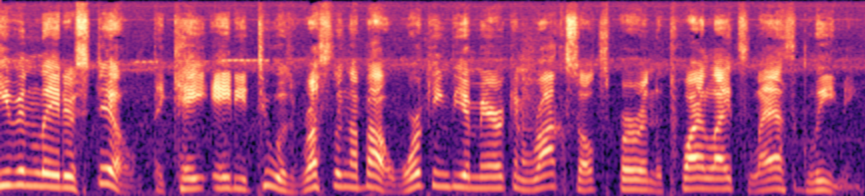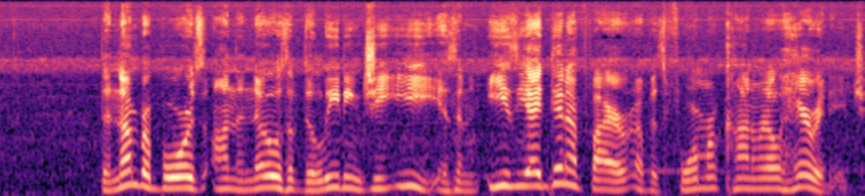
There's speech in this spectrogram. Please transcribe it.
Even later still, the K 82 was rustling about, working the American rock salt spur in the twilight's last gleaming. The number boards on the nose of the leading GE is an easy identifier of its former Conrail heritage.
